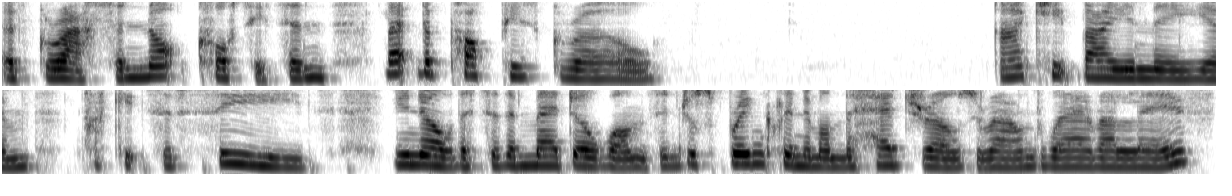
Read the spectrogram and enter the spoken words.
of grass and not cut it and let the poppies grow. I keep buying the um, packets of seeds, you know, that are the meadow ones and just sprinkling them on the hedgerows around where I live,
